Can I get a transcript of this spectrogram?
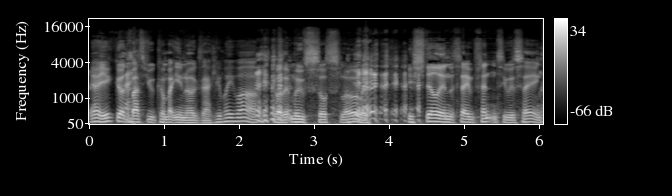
yeah. You go to the bathroom, you come back, you know exactly where you are. because it moves so slowly. He's still in the same sentence he was saying.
